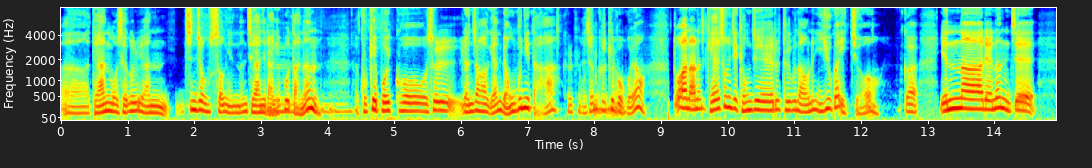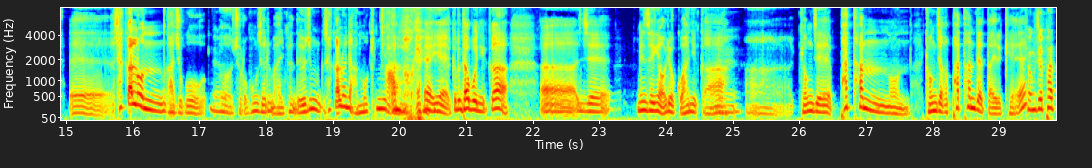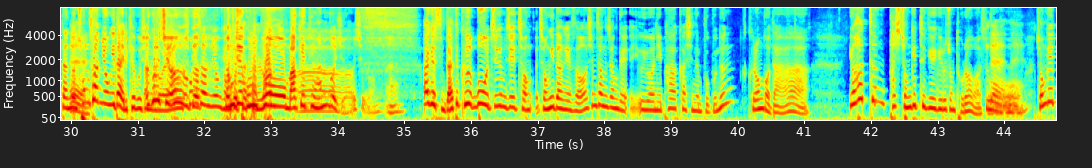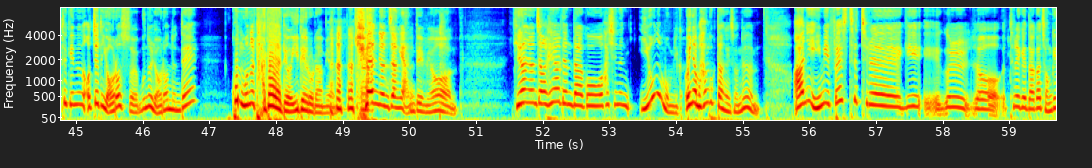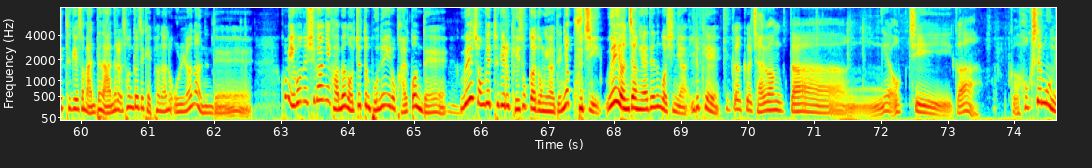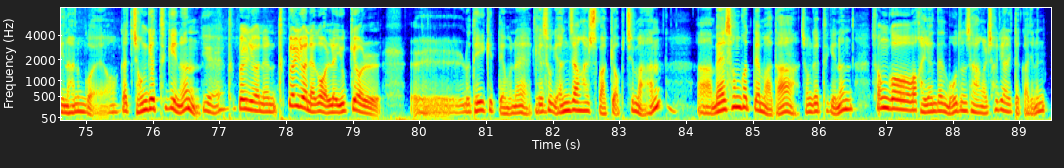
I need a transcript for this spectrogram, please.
어, 대안 모색을 위한 진정성 있는 제안이라기보다는 음. 국회 보이콧을 연장하기 위한 명분이다. 그렇게 저는 보시는군요. 그렇게 보고요. 또 하나는 계속 이제 경제를 들고 나오는 이유가 있죠. 그러니까 옛날에는 이제 에, 색깔론 가지고 네. 어, 주로 공세를 많이 폈는데 요즘 색깔론이 안 먹힙니다. 안 먹혀요. 예, 예. 그러다 보니까 아, 이제 민생이 어렵고 하니까 네. 아, 경제 파탄론, 경제가 파탄됐다 이렇게. 경제 파탄론 네. 총선용이다 이렇게 보시는 아, 그렇죠. 거예요. 그 총선용 경제 경제. 공포 마케팅 하는 아. 거죠 지금. 예. 알겠습니다. 하여튼 그 뭐 지금 이제 정, 정의당에서 심상정 대 의원이 파악하시는 부분은 그런 거다. 여하튼 다시 정기특위 얘기로 좀 돌아와서 네, 네. 정기특위는 어쨌든 열었어요. 문을 열었는데 곧 문을 닫아야 돼요. 이대로라면 기한 연장이 안 되면 기한 연장을 해야 된다고 하시는 이유는 뭡니까? 왜냐하면 한국당에서는 아니 이미 패스트 트랙을 저 트랙에다가 정기특위에서 만든 안을 선거제 개편안을 올려놨는데 그럼 이거는 시간이 가면 어쨌든 본회의로 갈 건데 왜 정기특위를 계속 가동해야 되냐? 굳이 왜 연장해야 되는 것이냐? 이렇게 그러니까 그 자유한국당의 억지가 그 혹세무민하는 거예요. 그러니까 정계특위는 예 특별위원회는 특별위원회가 원래 6개월 로 돼 있기 때문에 계속 연장할 수밖에 없지만 아, 매 선거 때마다 정계특위는 선거와 관련된 모든 사항을 처리할 때까지는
